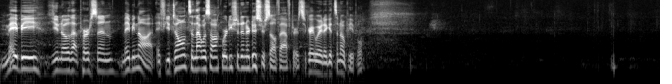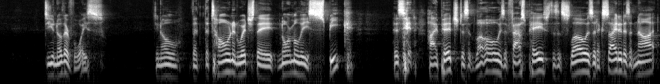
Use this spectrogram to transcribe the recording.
Maybe you know that person, maybe not. If you don't and that was awkward, you should introduce yourself after. It's a great way to get to know people. Do you know their voice? Do you know the, the tone in which they normally speak? Is it high pitched? Is it low? Is it fast paced? Is it slow? Is it excited? Is it not?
